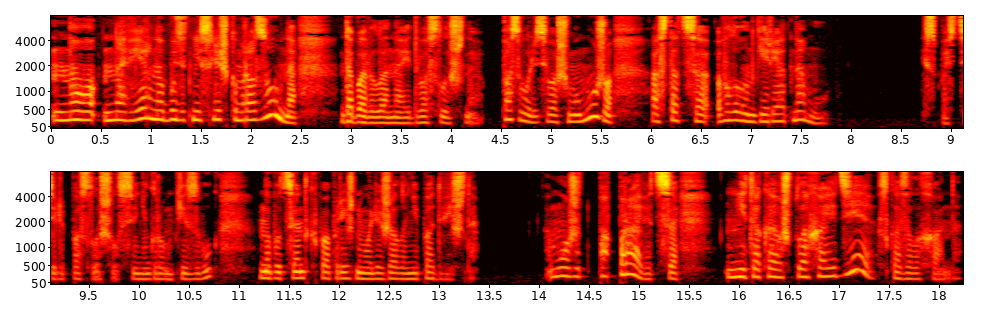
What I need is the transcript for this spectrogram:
«Но, наверное, будет не слишком разумно», — добавила она едва слышно, «позволить вашему мужу остаться в Лонгере одному». Из постели послышался негромкий звук, но пациентка по-прежнему лежала неподвижно. «Может, поправиться? Не такая уж плохая идея», — сказала Ханна.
